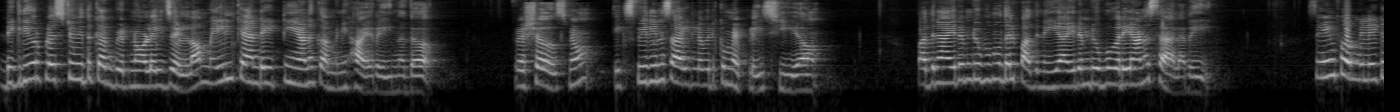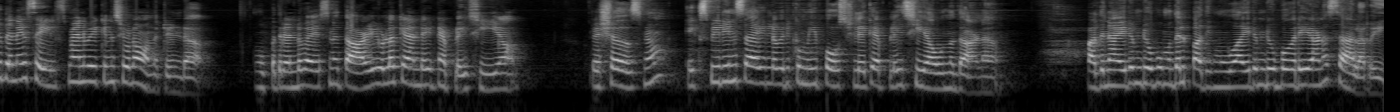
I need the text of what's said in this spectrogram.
Degree or plus two with computer knowledge ഉള്ള മെയിൽ കാൻഡിഡേറ്റിനെയാണ് കമ്പനി ഹയർ ചെയ്യുന്നത്. ഫ്രഷേഴ്സിനും എക്സ്പീരിയൻസ് ആയിട്ടുള്ളവർക്കും അപ്ലൈ ചെയ്യാം. പതിനായിരം രൂപ മുതൽ പതിനയ്യായിരം രൂപ വരെയാണ് സാലറി. സെയിം ഫേമിലേക്ക് തന്നെ സെയിൽസ്മാൻ വേക്കൻസിയോടെ വന്നിട്ടുണ്ട്. മുപ്പത്തിരണ്ട് വയസ്സിന് താഴെയുള്ള ക്യാൻഡിഡേറ്റിന് അപ്ലൈ ചെയ്യാം. ഫ്രഷേഴ്സിനും എക്സ്പീരിയൻസ് ആയിട്ടുള്ളവർക്കും ഈ പോസ്റ്റിലേക്ക് അപ്ലൈ ചെയ്യാവുന്നതാണ്. പതിനായിരം രൂപ മുതൽ പതിമൂവായിരം രൂപ വരെയാണ് സാലറി.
